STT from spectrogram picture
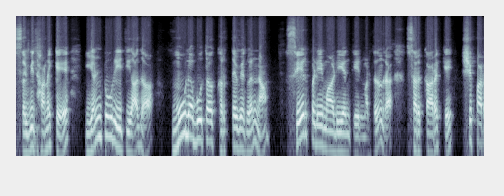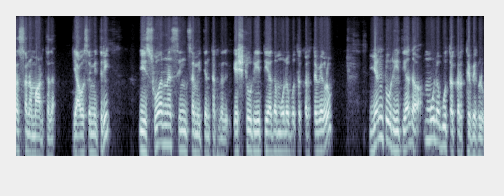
ಸಂವಿಧಾನಕ್ಕೆ ಎಂಟು ರೀತಿಯಾದ ಮೂಲಭೂತ ಕರ್ತವ್ಯಗಳನ್ನ ಸೇರ್ಪಡೆ ಮಾಡಿ ಅಂತ ಏನ್ ಮಾಡ್ತದಂದ್ರ ಸರ್ಕಾರಕ್ಕೆ ಶಿಫಾರಸನ್ನ ಮಾಡ್ತದ. ಯಾವ ಸಮಿತಿ? ಈ ಸುವರ್ಣ ಸಿಂಗ್ ಸಮಿತಿ ಅಂತಕ್ಕಂಥದ್ದು ಎಷ್ಟು ರೀತಿಯಾದ ಮೂಲಭೂತ ಕರ್ತವ್ಯಗಳು? ಎಂಟು ರೀತಿಯಾದ ಮೂಲಭೂತ ಕರ್ತವ್ಯಗಳು.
